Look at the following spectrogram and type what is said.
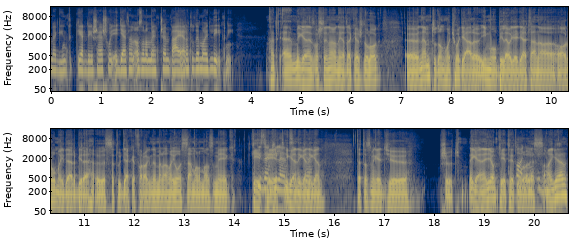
megint kérdéses, hogy egyáltalán azon a meccsen pályára tud-e majd lépni. Hát igen, ez most egy nagyon érdekes dolog. Nem tudom, hogy hogy áll Immobile, hogy egyáltalán a, a római derbire össze tudják-e faragni, mert ha jól számolom, az még két hét. Igen, igen, igen, igen. Tehát az még egy, sőt, igen, egy olyan két hét múlva lesz. Igen. igen.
